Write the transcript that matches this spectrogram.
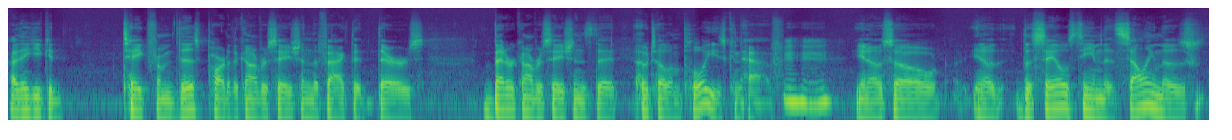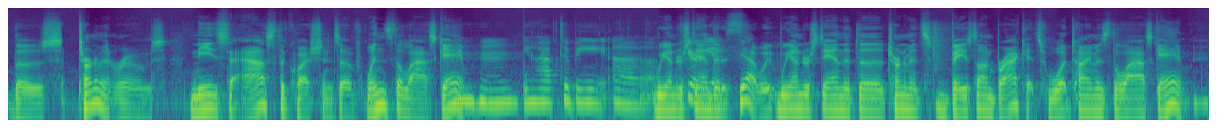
I think you could take from this part of the conversation the fact that there's better conversations that hotel employees can have. Mm-hmm. You know, so you know the sales team that's selling those those tournament rooms needs to ask the questions of when's the last game You have to be uh we understand curious. that yeah we, we understand that the tournament's based on brackets what time is the last game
